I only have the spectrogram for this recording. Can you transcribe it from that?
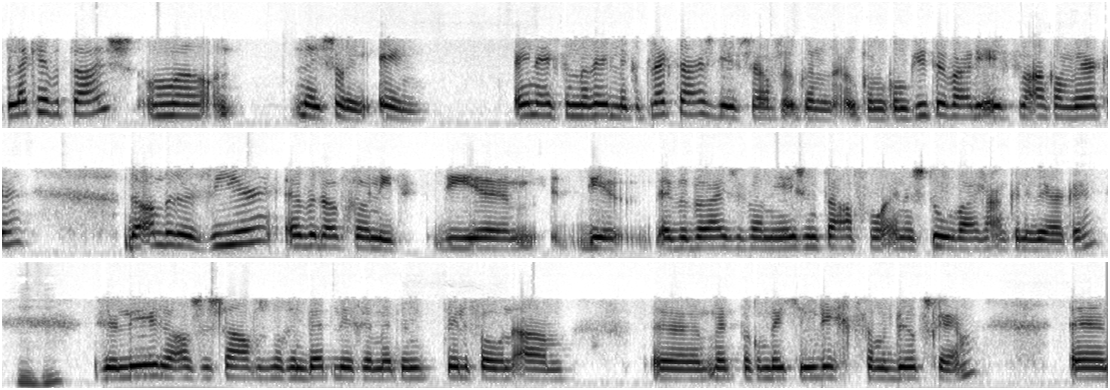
plek hebben thuis. Om, eh, nee, sorry, één. Eén heeft een redelijke plek thuis. Die heeft zelfs ook een, ook een computer waar die eventueel aan kan werken. De andere vier hebben dat gewoon niet. Die, ehm, die hebben bij wijze van niet eens een tafel en een stoel waar ze aan kunnen werken. Ze leren als ze s'avonds nog in bed liggen met een telefoon aan... eh, met nog een beetje licht van het beeldscherm. En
